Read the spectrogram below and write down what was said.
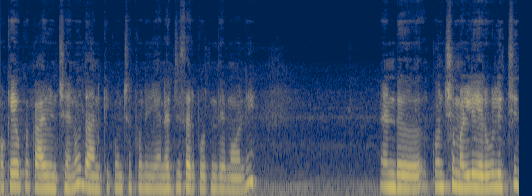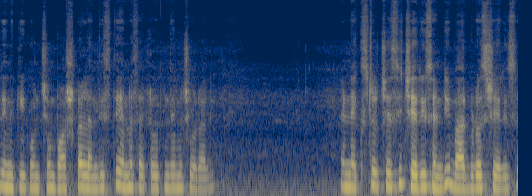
ఒకే ఒక కాయ ఉంచాను. దానికి కొంచెం కొన్ని ఎనర్జీ సరిపోతుందేమో అని. అండ్ కొంచెం మళ్ళీ ఎరువులు ఇచ్చి దీనికి కొంచెం పోషకాలు అందిస్తే ఎన్నో సెట్ అవుతుందేమో చూడాలి. అండ్ నెక్స్ట్ వచ్చేసి చెరీస్ అండి. బార్బిడోస్ చెరీస్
